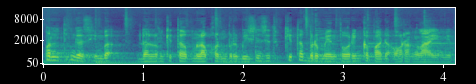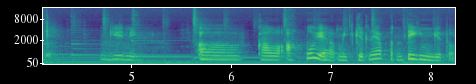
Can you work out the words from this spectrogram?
penting nggak sih mbak dalam kita melakukan berbisnis itu kita bermentoring kepada orang lain itu gini eh, kalau aku ya mikirnya penting gitu.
